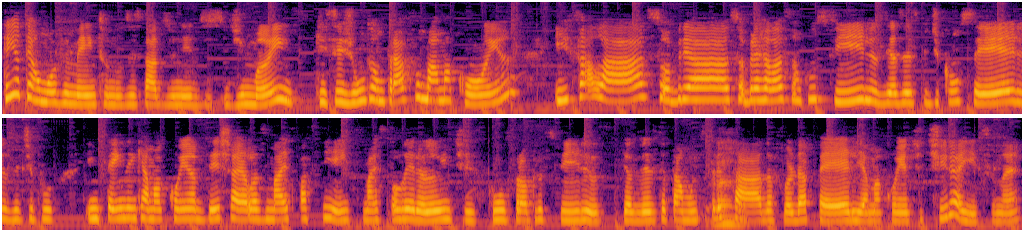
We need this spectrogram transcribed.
tem até um movimento nos Estados Unidos de mães que se juntam pra fumar maconha e falar sobre a, sobre a relação com os filhos e às vezes pedir conselhos e tipo entendem que a maconha deixa elas mais pacientes, mais tolerantes com os próprios filhos, que às vezes você tá muito estressada, flor da pele, a maconha te tira isso, né?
